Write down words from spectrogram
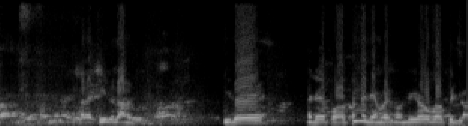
സാധനമാണ് കളക്ട് ചെയ്തതാണിത് ഇത്. മറ്റേ പോക്കന്നല്ലേ നമ്മളെ കൊന്തിക പോക്കില്ലേ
